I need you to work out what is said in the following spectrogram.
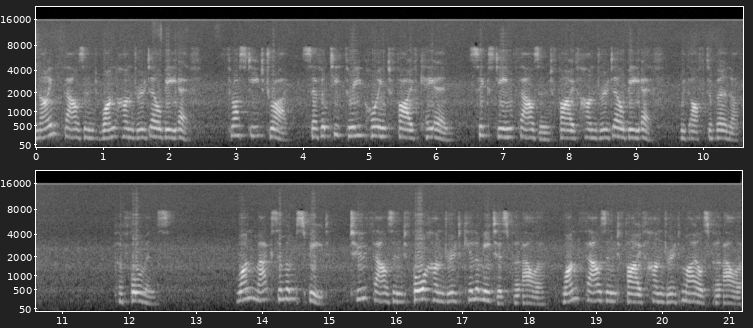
9100 lbf, thrust eat dry, 73.5 kN, 16,500 lbf, with afterburner. Performance. 1 maximum speed, 2,400 kilometers per hour, 1,500 miles per hour,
